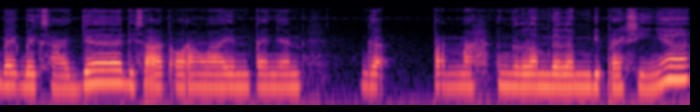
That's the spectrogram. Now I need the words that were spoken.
baik-baik saja di saat orang lain pengen nggak pernah tenggelam dalam depresinya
